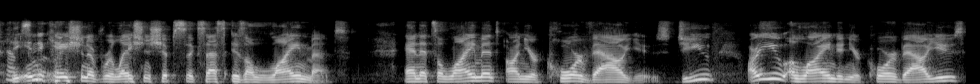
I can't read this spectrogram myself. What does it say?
Absolutely. the indication of relationship success is alignment and it's alignment on your core values do you are you aligned in your core values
